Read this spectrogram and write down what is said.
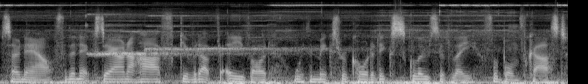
So now, for the next hour and a half, give it up for Evod with a mix recorded exclusively for Bumpcast.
